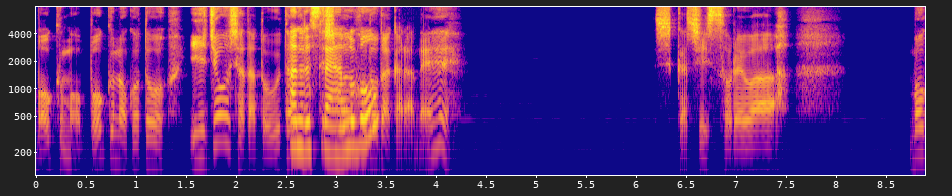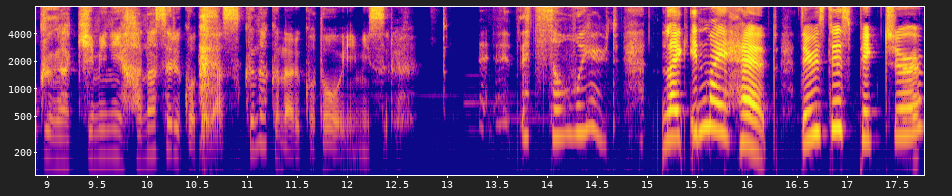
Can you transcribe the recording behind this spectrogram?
僕も僕のことを異常者だと疑ってしまうほどだからね。しかしそれは僕が君に話せることが少なくなることを意味する It's so weird. Like in my head, there's this picture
